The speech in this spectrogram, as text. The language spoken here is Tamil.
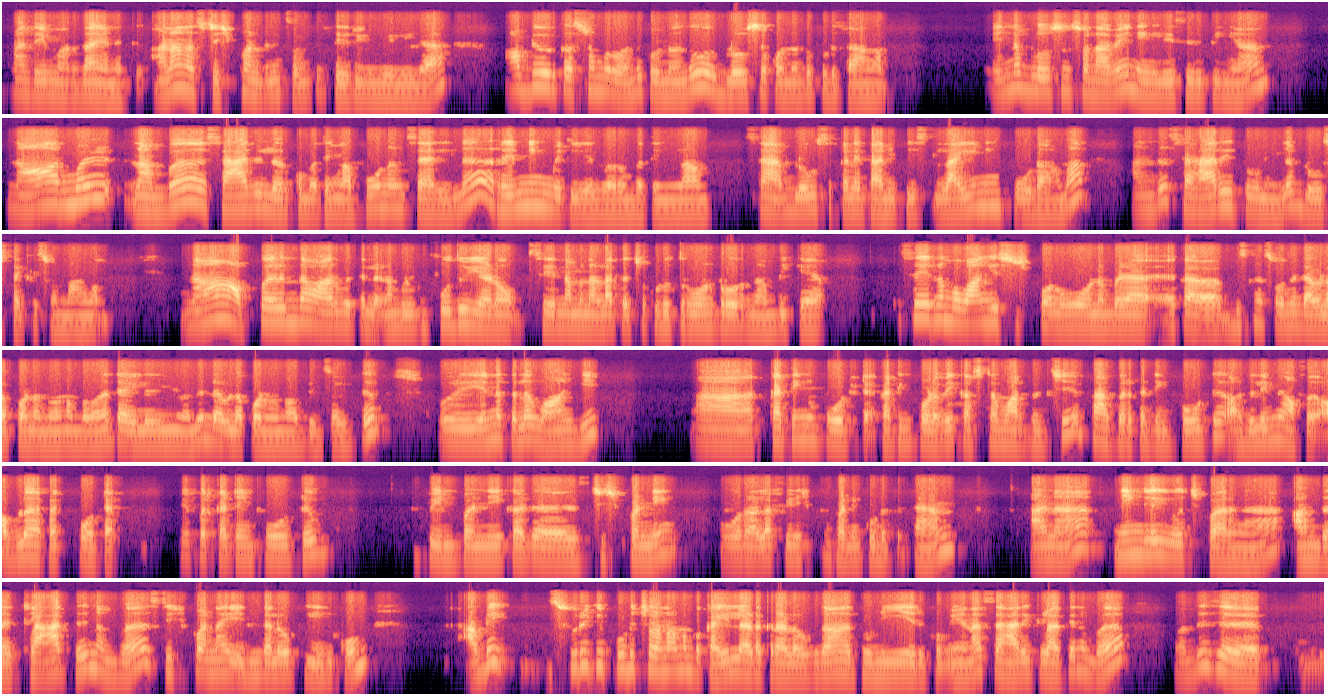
அதே மாதிரிதான் எனக்கு. ஆனா நான் ஸ்டிச் பண்றேன்னு சொல்லிட்டு தெரியும் வெளியில. அப்படி ஒரு கஸ்டமர் வந்து கொண்டு வந்து ஒரு பிளவுஸை கொண்டு வந்து கொடுத்தாங்க. என்ன பிளவுஸ்ன்னு சொன்னாவே நீங்களே சிரிப்பீங்க. நார்மல் நம்ம சாரீல இருக்கும் பாத்தீங்களா? பூனம் சாரீல ரென்னிங் மெட்டீரியல் வரும் பாத்தீங்களா? பிளவுஸுக்கான தனி பீஸ் லைனிங் போடாம அந்த சாரி துணியில பிளவுஸ் தைக்க சொன்னாங்க. நான் அப்ப இருந்த ஆர்வத்துல நம்மளுக்கு புது இடம் சரி நம்ம நல்லா தச்சு கொடுத்துருவோன்ற ஒரு நம்பிக்கை. சரி நம்ம வாங்கி ஸ்டிச் பண்ணுவோம் நம்ம பிசினஸ் வந்து டெவலப் பண்ணணும் நம்ம வந்து டைலரிங் வந்து டெவலப் பண்ணணும் அப்படின்னு சொல்லிட்டு ஒரு எண்ணத்துல வாங்கி கட்டிங்கும் போட்டுட்டேன். கட்டிங் போடவே கஷ்டமா இருந்துச்சு. பேப்பர் கட்டிங் போட்டு அதுலயுமே அவ்வளோ எஃபெக்ட் போட்டேன். பேப்பர் கட்டிங் போட்டு பின் பண்ணி கட ஸ்டிச் பண்ணி ஓரளவு ஃபினிஷ் பண்ணி கொடுத்துட்டேன். ஆனா நீங்களே யோசிச்சு பாருங்க. அந்த கிளாத்து நம்ம ஸ்டிச் பண்ண எந்த அளவுக்கு இருக்கும்? அப்படி சுருக்கி பிடிச்சோம்னா நம்ம கையில் அடக்கிற அளவுக்கு தான் துணியே இருக்கும். ஏன்னா சாரி கிளாத்தே நம்ம வந்து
